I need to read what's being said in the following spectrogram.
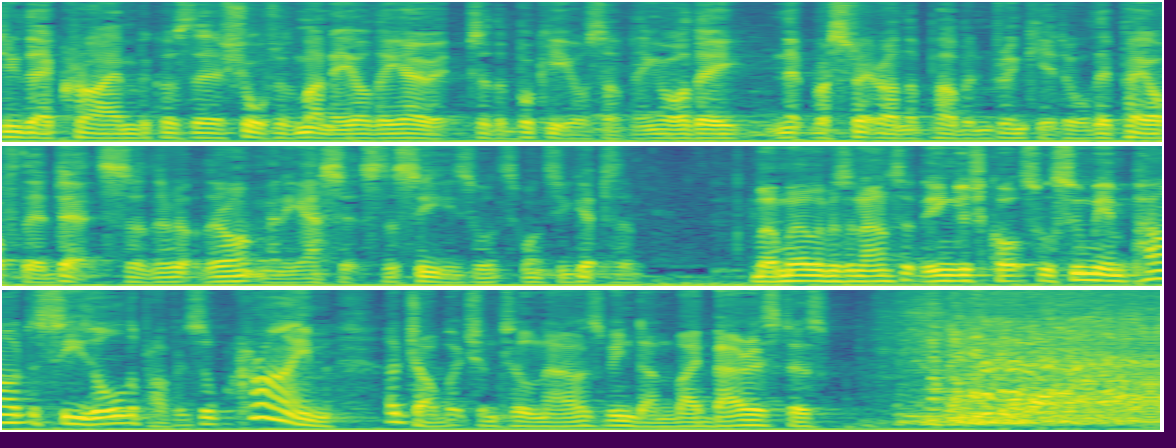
do their crime because they're short of money or they owe it to the bookie or something, or they nip straight around the pub and drink it, or they pay off their debts. So there, there aren't many assets to seize once, once you get to them. Mo Mowlam has announced that the English courts will soon be empowered to seize all the profits of crime, a job which until now has been done by barristers.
